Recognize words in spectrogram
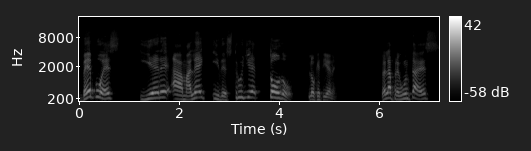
Ve pues, hiere a Amalek y destruye todo lo que tiene. Entonces la pregunta es,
